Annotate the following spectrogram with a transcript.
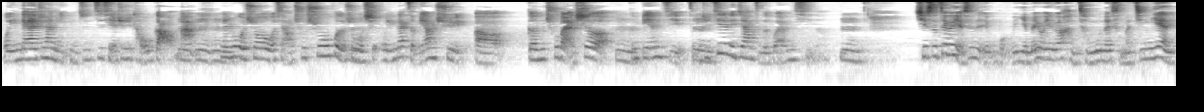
我应该就像你，你之之前是去投稿嘛，嗯嗯那如果说我想要出书，或者说我是、我应该怎么样去呃跟出版社、嗯跟编辑怎么去建立这样子的关系呢？嗯，其实这个也是我也没有一个很成功的什么经验，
